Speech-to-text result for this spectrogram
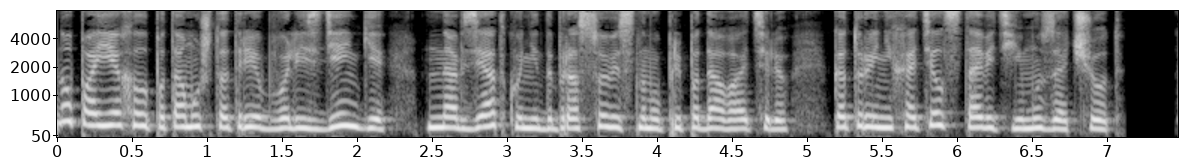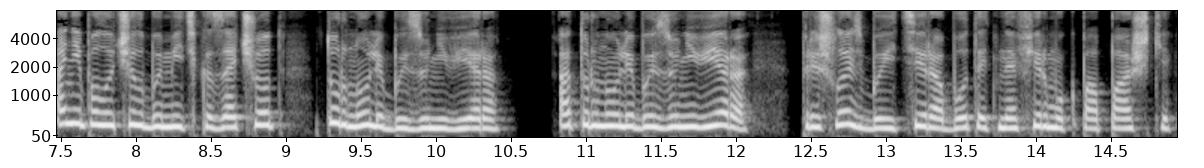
Но поехал, потому что требовались деньги на взятку недобросовестному преподавателю, который не хотел ставить ему зачет. А не получил бы Митька зачет, турнули бы из универа. А турнули бы из универа, пришлось бы идти работать на фирму к папашке,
